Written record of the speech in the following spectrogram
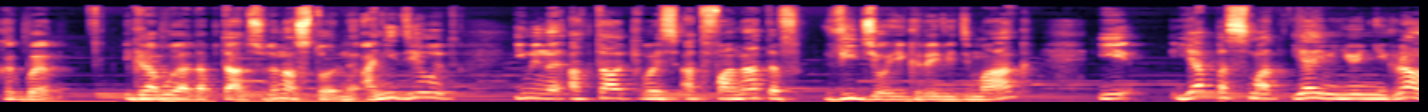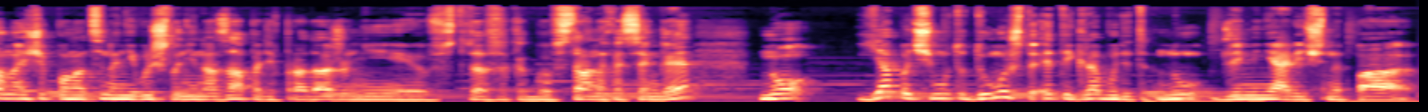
как бы игровую адаптацию, да, настольную, они делают именно отталкиваясь от фанатов видеоигры Ведьмак. И я посмотрел, я в нее не играл, она еще полноценно не вышла ни на Западе в продажу, ни в, как бы в странах СНГ, но я почему-то думаю, что эта игра будет, ну, для меня лично по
